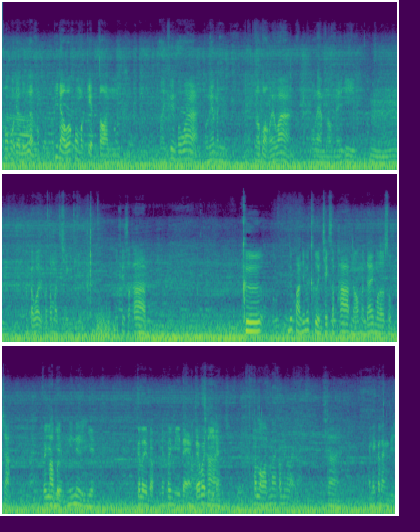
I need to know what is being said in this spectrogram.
เขาคงจะรู้แหละพี่เดาว่าคงมาเก็บตอนมันขึ้นเพราะว่าตรงเนี้ยมันเราบอกไว้ว่าโรงแรมเราในดีอืมมันแปลว่าเดี๋ยวเขาต้องมาเช็คอีกทีนึงนี่คือสภาพ คือด้วยความที่เมื่อคืนเช็คสภาพเนาะมันได้มรสุมจาก ก็ปลาบึเย็กนนิดนึงๆเย็นก็เลยแบบไม่ค่อยมีแดดแต่ว่าดีนะใช่ถ้าร้อนมากก็ไม่ไหวนะใช่ อันนี้กำลังดี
